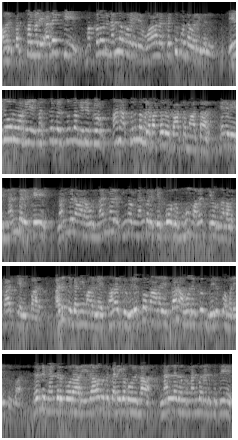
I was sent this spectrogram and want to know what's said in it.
அவர் கஷ்டங்களை அடக்கி மக்களோடு நல்ல முறையிலே வாழ கற்றுக்கொண்டவர்கள். ஏதோ ஒரு வகையில் கஷ்டங்கள் துன்பம் இருக்கும். ஆனா துன்பங்களை மற்றவர் காட்ட மாட்டார். எனவே நண்பருக்கு நண்பனான ஒரு நண்பர் இன்னொரு நண்பருக்கு எப்போது முகம் மலர்ச்சியோடு தான் அவர் காட்சி அளிப்பார். அடுத்து கண்ணியமானவர்களே தனக்கு விருப்பமானதைத்தான் அவருக்கும் விருப்பம் செய்வார் ரெண்டு நண்பர் போறாரு ஏதாவது ஒரு கிடைக்க போகுதுன்னா நல்லதை ஒரு நண்பர் எடுத்துட்டு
